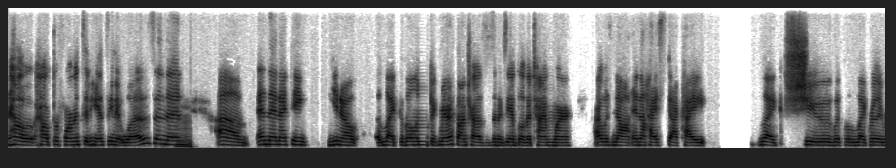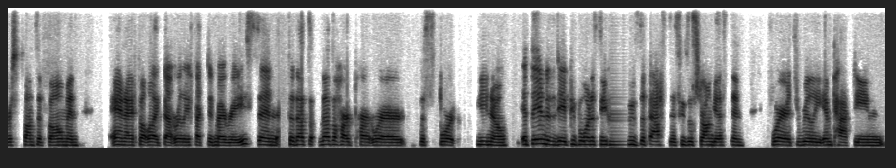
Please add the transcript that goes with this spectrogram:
how how performance enhancing it was. And then mm. um, and then i think you know like the olympic marathon trials is an example of a time where i was not in a high stack height like shoe with like really responsive foam. And and i felt like that really affected my race. And so that's that's a hard part where the sport you know at the end of the day people want to see who's the fastest who's the strongest. And where it's really impacting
